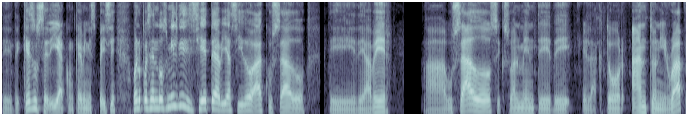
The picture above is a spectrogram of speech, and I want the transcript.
de, de qué sucedía con Kevin Spacey, bueno, pues en 2017 había sido acusado eh, de haber abusado sexualmente de el actor Anthony Rapp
